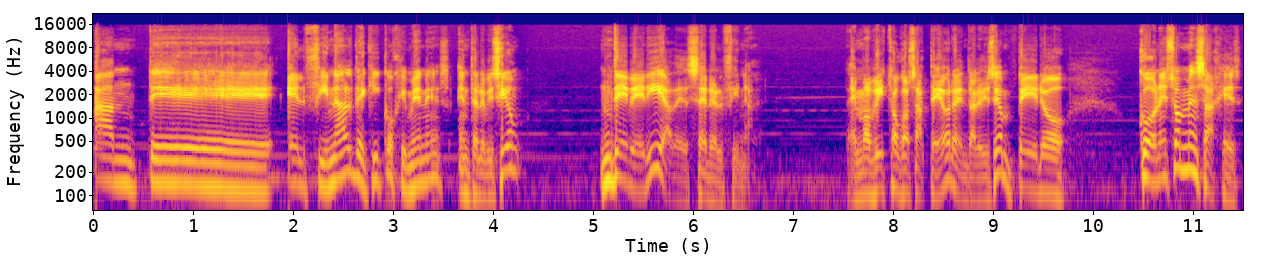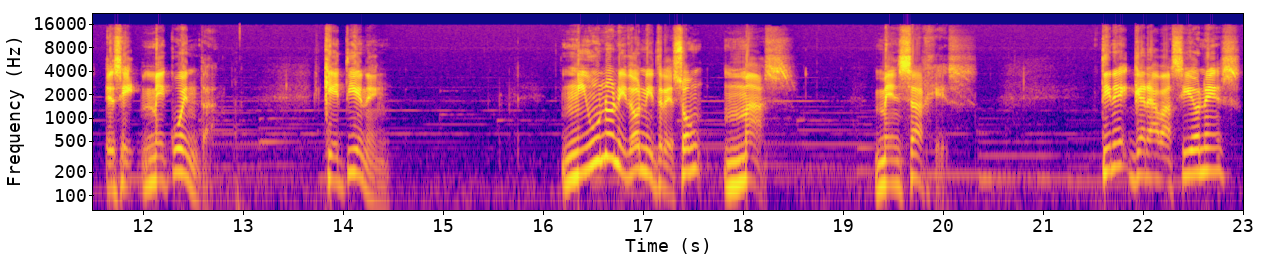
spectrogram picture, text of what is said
ante el final de Kiko Jiménez en televisión. Debería de ser el final. Hemos visto cosas peores en televisión, pero con esos mensajes, es decir, me cuenta que tienen ni uno, ni dos, ni tres, son más mensajes. Tiene grabaciones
